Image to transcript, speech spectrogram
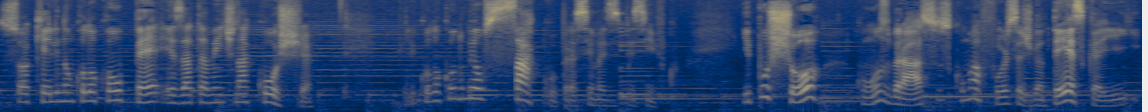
Só que ele não colocou o pé exatamente na coxa. Ele colocou no meu saco, para ser mais específico. E puxou com os braços com uma força gigantesca e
